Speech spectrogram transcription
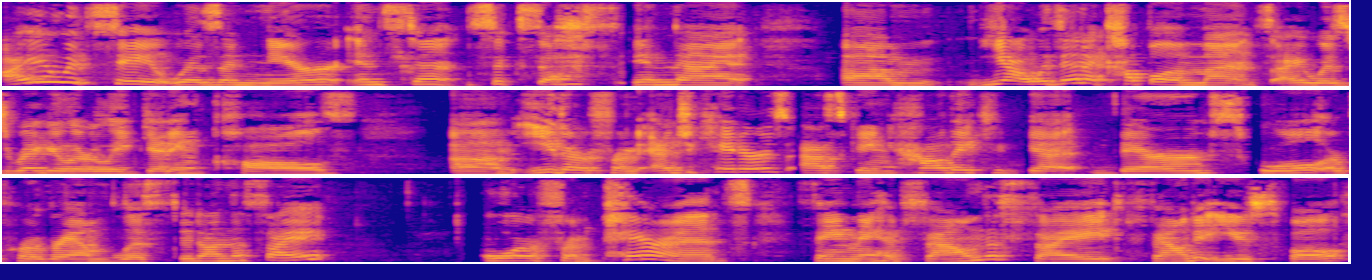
I would say it was a near instant success in that, um, yeah, within a couple of months, I was regularly getting calls um, either from educators asking how they could get their school or program listed on the site, or from parents saying they had found the site, found it useful,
